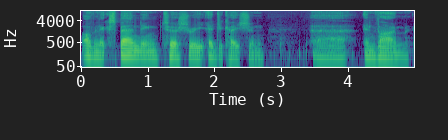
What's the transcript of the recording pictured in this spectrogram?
of an expanding tertiary education uh, environment.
